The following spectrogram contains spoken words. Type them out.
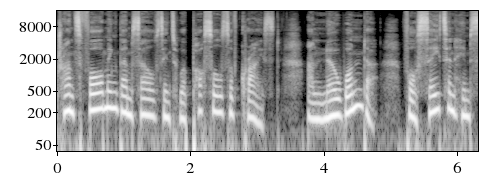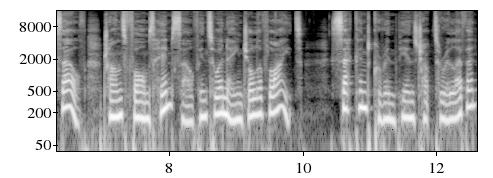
transforming themselves into apostles of Christ. And no wonder, for Satan himself transforms himself into an angel of light. 2 Corinthians chapter 11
